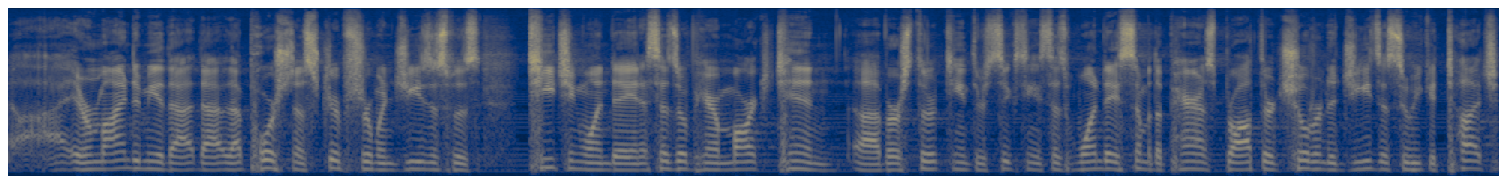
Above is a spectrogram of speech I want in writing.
uh, it reminded me of that, that, that portion of scripture when Jesus was teaching one day. And it says over here in Mark 10, uh, verse 13 through 16, it says, One day some of the parents brought their children to Jesus so he could touch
